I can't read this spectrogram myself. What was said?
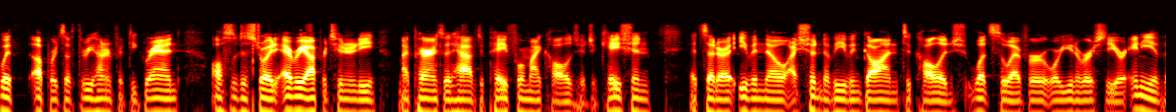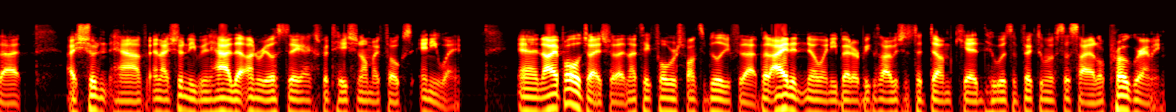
with upwards of 350 grand. Also destroyed every opportunity my parents would have to pay for my college education, etc. Even though I shouldn't have even gone to college whatsoever or university or any of that. I shouldn't have, and I shouldn't even had that unrealistic expectation on my folks anyway. And I apologize for that, and I take full responsibility for that. But I didn't know any better because I was just a dumb kid who was a victim of societal programming.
